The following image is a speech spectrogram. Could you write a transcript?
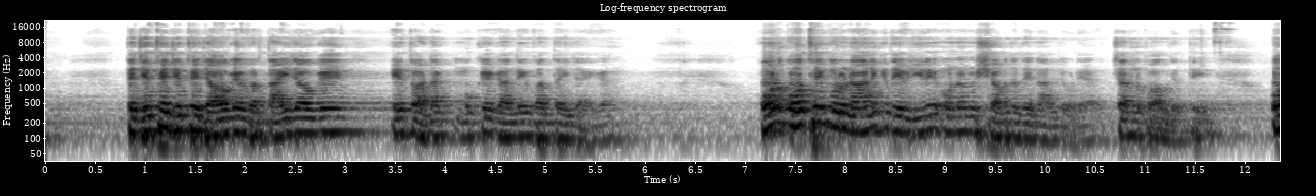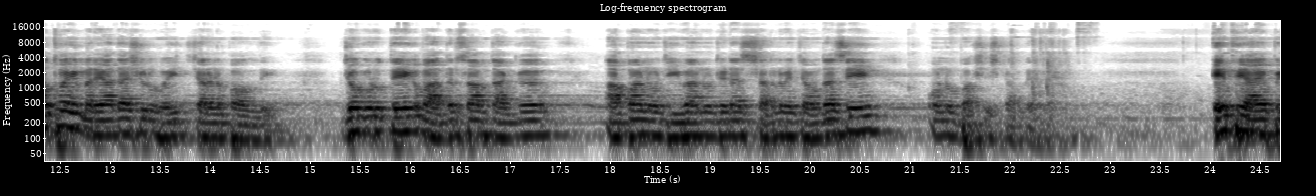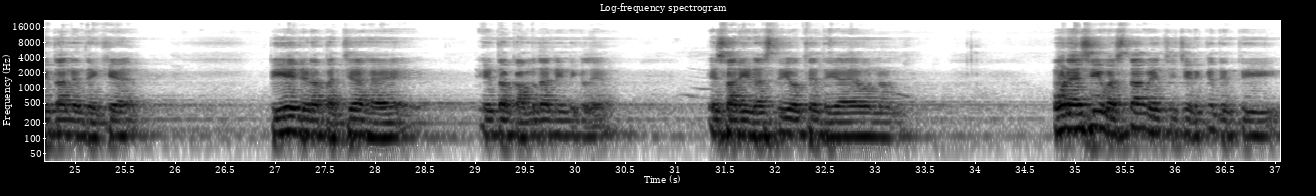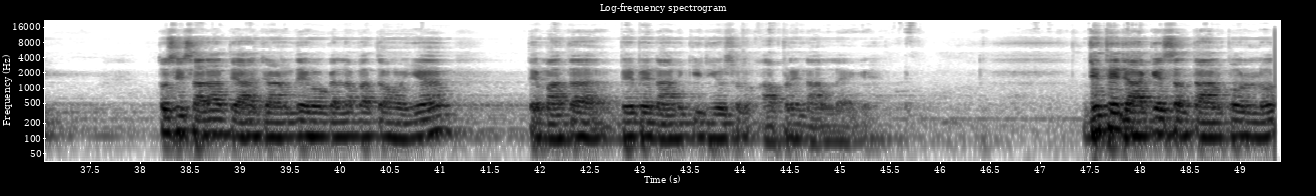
ਤੇ ਜਿੱਥੇ ਜਿੱਥੇ ਜਾਓਗੇ, ਵਰਤਾਈ ਜਾਓਗੇ, ਇਹ ਤੁਹਾਡਾ ਮੁੱਕੇਗਾ ਨਹੀਂ, ਵੱਧਦਾ ਹੀ ਜਾਏਗਾ। ਉੱਥੇ ਗੁਰੂ ਨਾਨਕ ਦੇਵ ਜੀ ਨੇ ਉਹਨਾਂ ਨੂੰ ਸ਼ਬਦ ਦੇ ਨਾਲ ਜੋੜਿਆ, ਚਰਨ ਪੌਲ ਦਿੱਤੀ। ਉੱਥੋਂ ਹੀ ਮਰਿਆਦਾ ਸ਼ੁਰੂ ਹੋਈ ਚਰਨ ਪੌਲ ਦੀ, ਜੋ ਗੁਰੂ ਤੇਗ ਬਹਾਦਰ ਸਾਹਿਬ ਤੱਕ ਆਪਾਂ ਨੂੰ, ਜੀਵਾਂ ਨੂੰ ਜਿਹੜਾ ਸ਼ਰਨ ਵਿੱਚ ਆਉਂਦਾ ਸੀ, ਉਹਨੂੰ ਬਖਸ਼ਿਸ਼ ਕਰਦੇ ਨੇ ਇੱਥੇ ਆਏ ਪਿਤਾ ਨੇ ਦੇਖਿਆ ਵੀ ਇਹ ਜਿਹੜਾ ਬੱਚਾ ਹੈ, ਇਹ ਤਾਂ ਕੰਮ ਦਾ ਨਹੀਂ ਨਿਕਲਿਆ। ਇਹ ਸਾਰੀ ਰਸਤੀ ਉੱਥੇ ਦੇ ਆਇਆ ਉਹਨਾਂ ਨੂੰ। ਹੁਣ ਐਸੀ ਅਵਸਥਾ ਵਿੱਚ ਝਿੜਕ ਦਿੱਤੀ ਤੁਸੀਂ ਸਾਰਾ ਇਤਿਹਾਸ ਜਾਣਦੇ ਹੋ, ਗੱਲਾਂ ਬਾਤਾਂ ਹੋਈਆਂ, ਤੇ ਮਾਤਾ ਬੇਬੇ ਨਾਨਕੀ ਜੀ ਉਸ ਨੂੰ ਆਪਣੇ ਨਾਲ ਲੈ ਗਏ। ਜਿੱਥੇ ਜਾ ਕੇ ਸੁਲਤਾਨਪੁਰ ਲੋ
